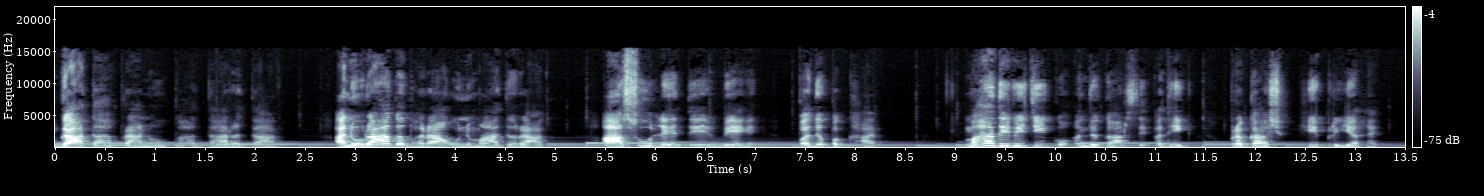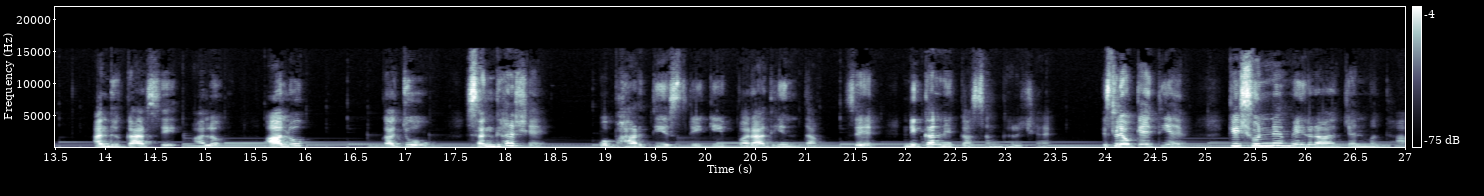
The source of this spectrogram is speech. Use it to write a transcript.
गाता प्राणों का तार तार, अनुराग भरा उन्माद राग, आँसू लेते वे पद पखार। महादेवी जी को अंधकार से अधिक प्रकाश ही प्रिय है। अंधकार से आलो, आलोक का जो संघर्ष है, वो भारतीय स्त्री की पराधीनता से निकलने का संघर्ष है। इसलिए वो कहती है कि शून्य मेरा जन्म था,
